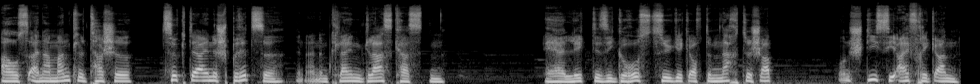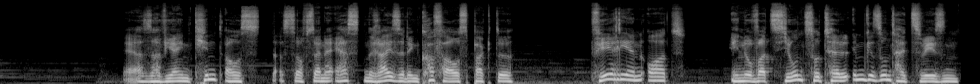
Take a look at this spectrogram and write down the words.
Aus einer Manteltasche zückte er eine Spritze in einem kleinen Glaskasten. Er legte sie großzügig auf dem Nachttisch ab und stieß sie eifrig an. Er sah wie ein Kind aus, das auf seiner ersten Reise den Koffer auspackte. Ferienort, Innovationshotel im Gesundheitswesen.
